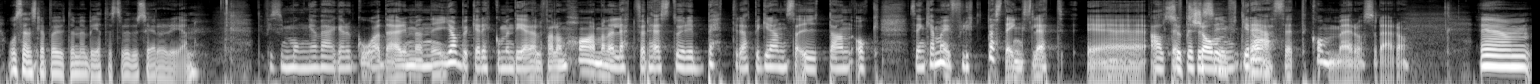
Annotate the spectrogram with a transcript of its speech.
och sen släppa ut den med betesreducerare igen. Det finns ju många vägar att gå där, men jag brukar rekommendera i alla fall om har man en lättfödd häst då är det bättre att begränsa ytan och sen kan man ju flytta stängslet eh, allt eftersom gräset ja. kommer och sådär då. Um,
